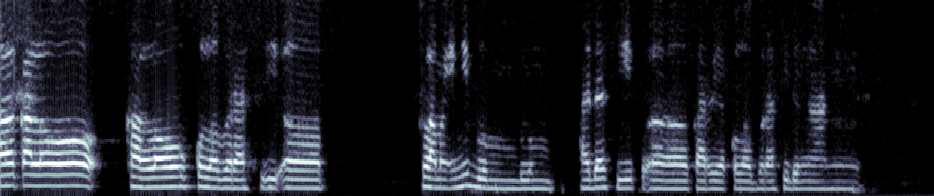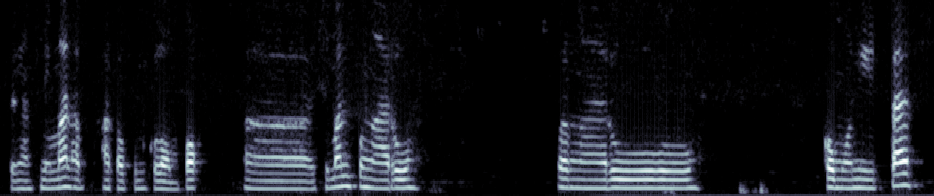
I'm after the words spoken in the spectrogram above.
uh, kalau kalau kolaborasi uh, selama ini belum belum ada sih uh, karya kolaborasi dengan dengan seniman ataupun kelompok Uh, cuman pengaruh pengaruh komunitas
